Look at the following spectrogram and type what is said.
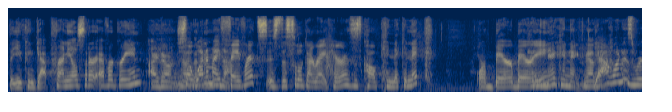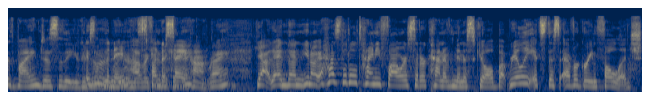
that you can get perennials that are evergreen. I don't know So one I of my that. favorites is this little guy right here. This is called Kinnikinnick or bearberry. Nick and Nick. Now Yeah. that one is worth buying just so that you can Isn't tell the name? It's fun to say, Kinnikinnick, huh? Right? Yeah, and then, you know, it has little tiny flowers that are kind of minuscule, but really it's this evergreen foliage.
